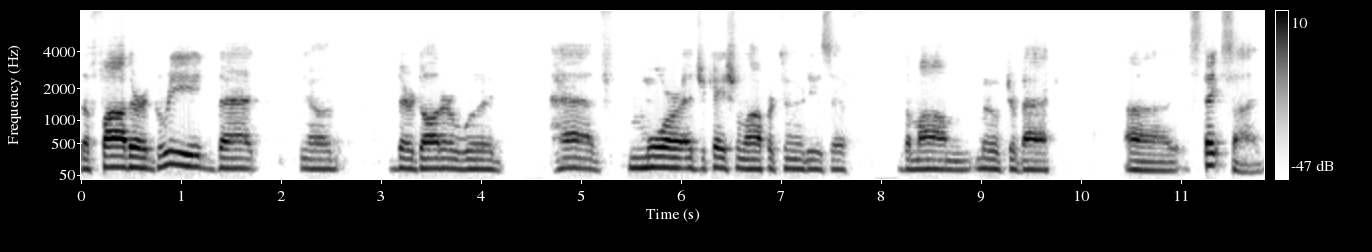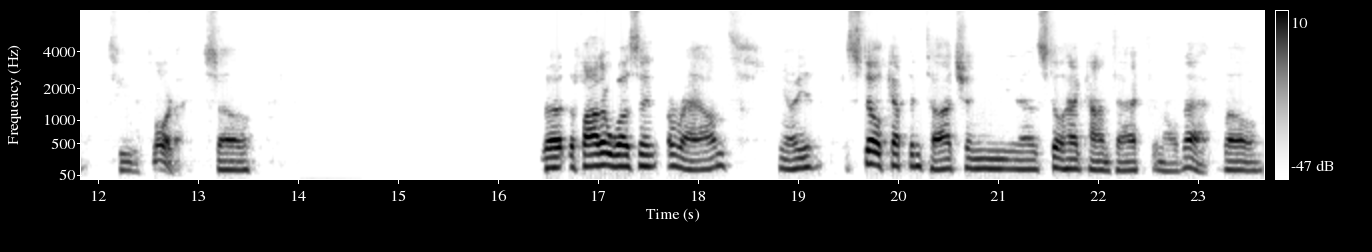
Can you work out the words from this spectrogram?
the father agreed that you know their daughter would have more educational opportunities if the mom moved her back uh, stateside to Florida. So the the father wasn't around. You know, he still kept in touch and you know still had contact and all that. Well,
